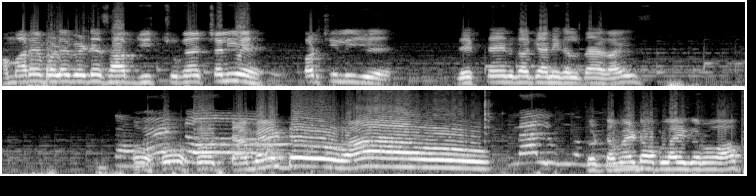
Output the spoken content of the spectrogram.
हमारे बड़े बेटे साहब जीत चुके हैं। चलिए पर्ची लीजिए। देखते हैं इनका क्या निकलता है गाइस टमाटो टमाटो वाओ तो टमाटो अप्लाई करो आप।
